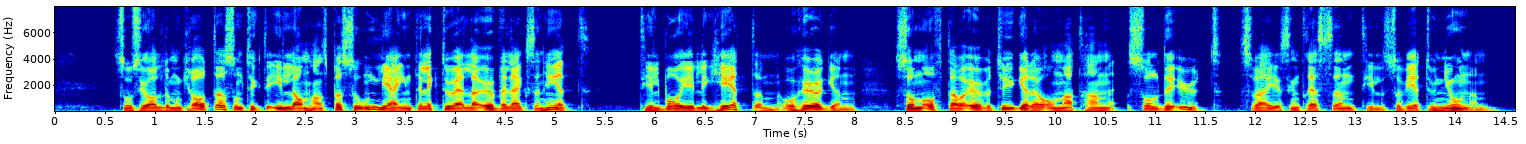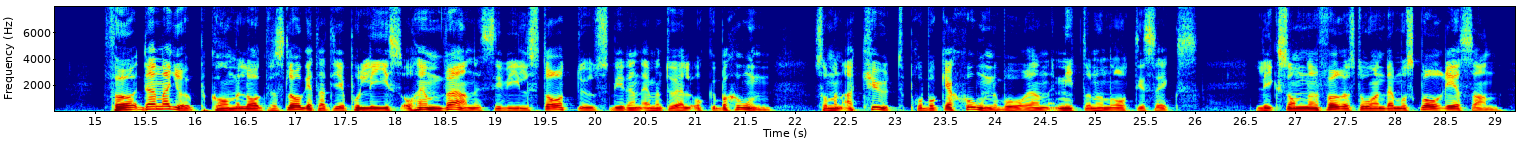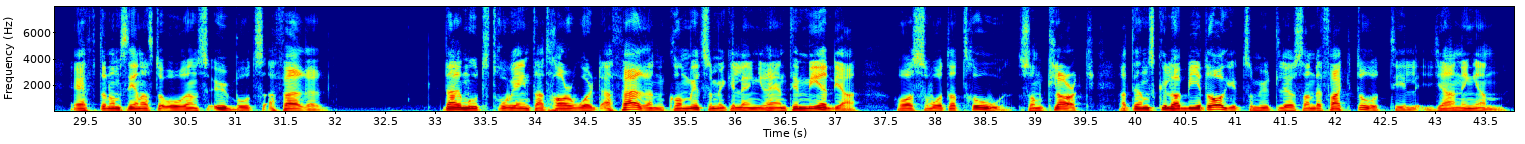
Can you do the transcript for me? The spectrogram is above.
Socialdemokrater som tyckte illa om hans personliga intellektuella överlägsenhet. Till borgerligheten och högern som ofta var övertygade om att han sålde ut Sveriges intressen till Sovjetunionen. För denna grupp kom lagförslaget att ge polis och hemvärn civil status vid en eventuell ockupation som en akut provokation våren 1986, liksom den förestående Moskvaresan efter de senaste årens ubåtsaffärer. Däremot tror jag inte att Harvard-affären kommit så mycket längre än till media och har svårt att tro, som Clark, att den skulle ha bidragit som utlösande faktor till gärningen.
